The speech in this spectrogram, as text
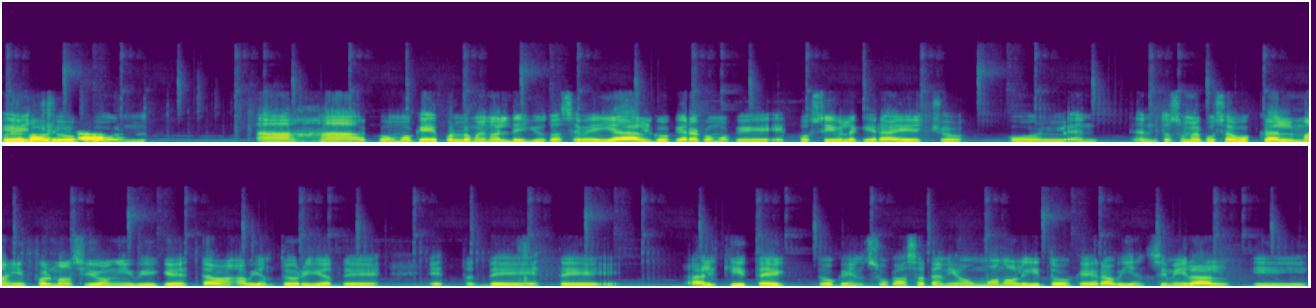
hecho por, ajá, como que por lo menos el de Utah, se veía algo que era como que es posible que era hecho por, entonces me puse a buscar más información y vi que estaban, habían teorías de, de este arquitecto que en su casa tenía un monolito que era bien similar y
